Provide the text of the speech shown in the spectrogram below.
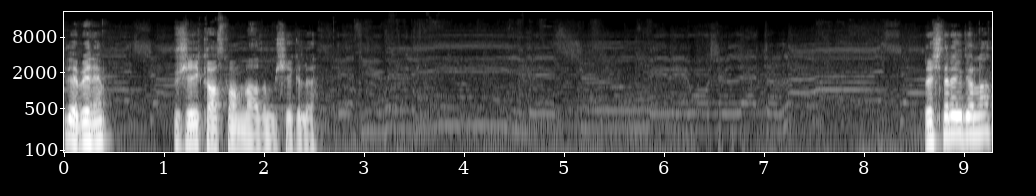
Bir de benim şu şeyi kasmam lazım bir şekilde. Thresh nereye gidiyorsun lan?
